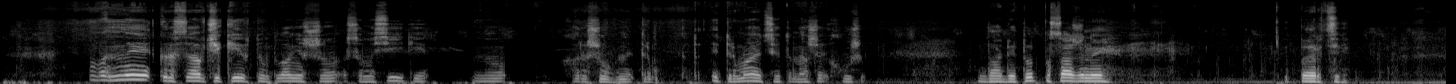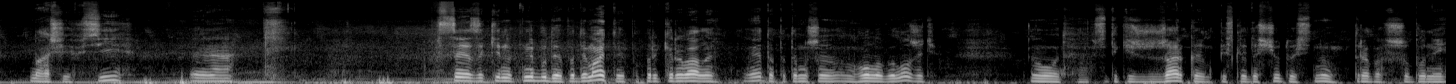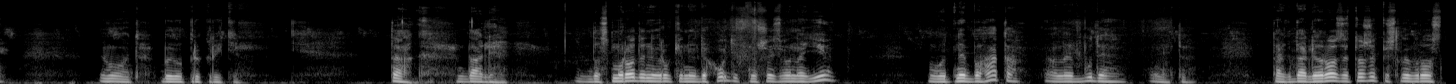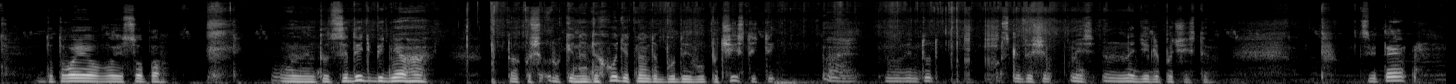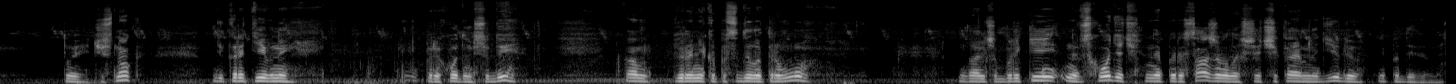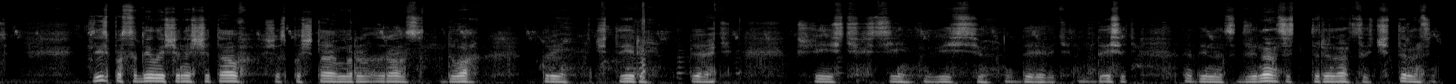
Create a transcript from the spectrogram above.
Вони красавчики в тому плані, що самосійки, ну, хорошо, вони і тримаються, це наші хуже. Далі тут посаджені перці наші всі. Е, все закинути не буду я подимати, поперекривали тому що голови ложать. От, все-таки жарко після дощу, тобто, ну, треба, щоб вони от, були прикриті. Так, далі. До смородини руки не доходять, ну щось вона є. От, небагато, але буде. От. Так, далі рози теж пішли в рост. До твоєї сопа. Вон він тут сидить, бідняга. Також руки не доходять, треба буде його почистити. Ну, він тут в слідчій неділі почистив. Цвіте той чеснок декоративний. Переходимо сюди. Там Вероніка посадила траву. Далі буряки не всходять, не пересаджували, ще чекаємо неділю і подивимось. Здесь посадили, ще не считав. Зараз посчитаємо раз, два, три, чотири, п'ять, шість, сім, вісім, дев'ять, десять, одинадцять, дванадцять, тринадцять, чотирнадцять,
